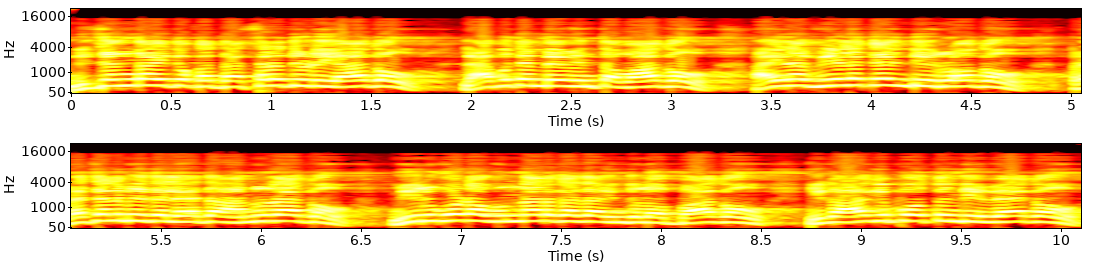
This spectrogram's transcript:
నిజంగా ఇది ఒక దశరథుడు యాగం. లేకపోతే మేము ఇంత వాగం. అయినా వీళ్ళకైంది రోగం? ప్రజల మీద లేదా అనురాగం? మీరు కూడా ఉన్నారు కదా ఇందులో భాగం. ఇక ఆగిపోతుంది వేగం.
